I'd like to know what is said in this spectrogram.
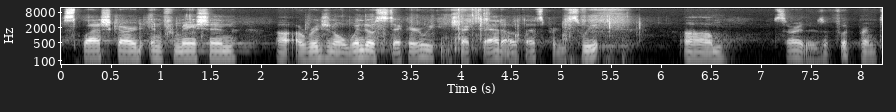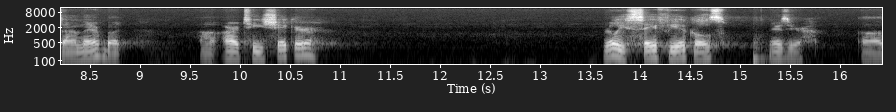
splash guard information, uh, original window sticker. We can check that out. That's pretty sweet. Um, Sorry, there's a footprint on there, but uh, RT Shaker. Really safe vehicles. There's your uh,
